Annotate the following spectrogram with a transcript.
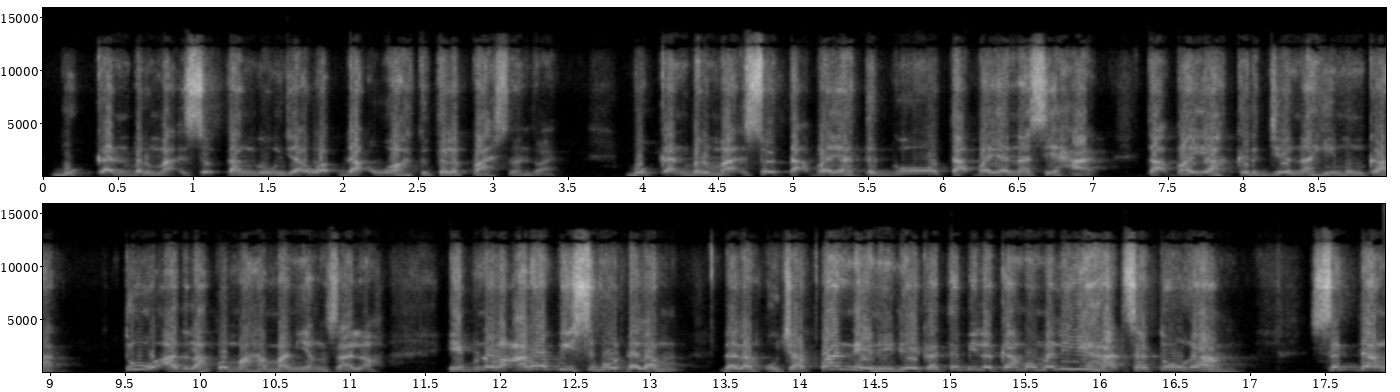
bukan bermaksud tanggungjawab dakwah tu terlepas tuan-tuan. Bukan bermaksud tak payah tegur, tak payah nasihat, tak payah kerja nahi mungkar. Tu adalah pemahaman yang salah. Ibnul Arabi sebut dalam dalam ucapan dia ni dia kata bila kamu melihat satu orang sedang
